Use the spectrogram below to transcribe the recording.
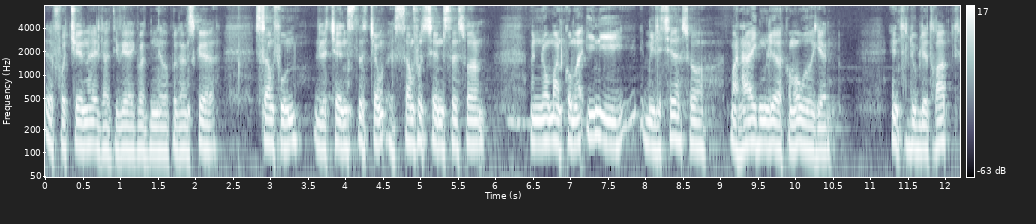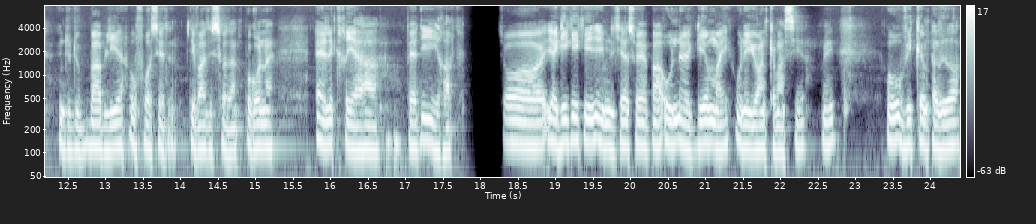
øh, fortjener, eller det ved ikke, hvad den hedder på dansk, øh, samfund, eller tjeneste, øh, samfundstjeneste, sådan. Men når man kommer ind i militær, så man har ikke mulighed at komme ud igen. Indtil du bliver dræbt, indtil du bare bliver og fortsætter. Det var det sådan, på grund af alle krige har været i Irak. Så øh, jeg gik ikke i militær, så jeg bare undergav øh, mig under jorden, kan man sige. Og vi kæmpede videre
